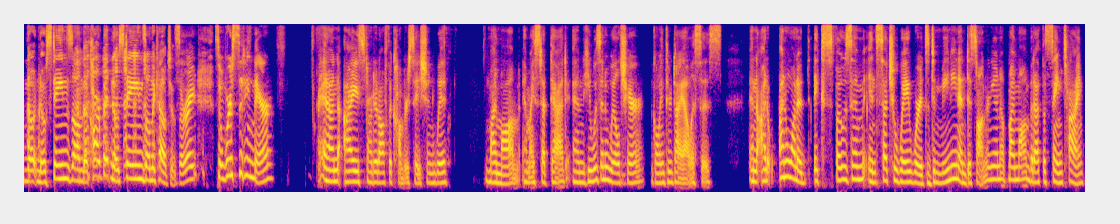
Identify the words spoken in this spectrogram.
no, no stains on the carpet, no stains on the couches, all right? So we're sitting there and I started off the conversation with my mom and my stepdad, and he was in a wheelchair going through dialysis. And I don't, I don't want to expose him in such a way where it's demeaning and dishonoring of my mom, but at the same time,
